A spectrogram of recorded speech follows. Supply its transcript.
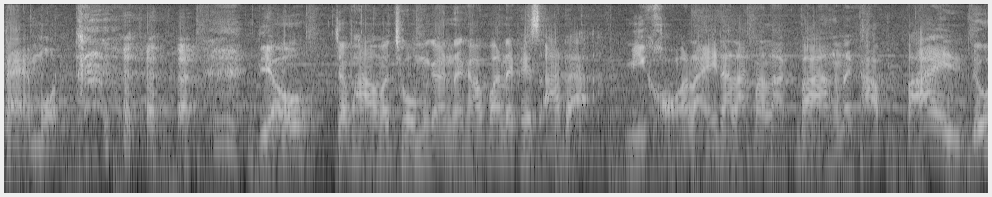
แต่หมด เดี๋ยวจะพามาชมกันนะครับ ว่าในเพสอัตอะมีของอะไรน่ารักน่ารักบ้างนะครับ ไปดู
